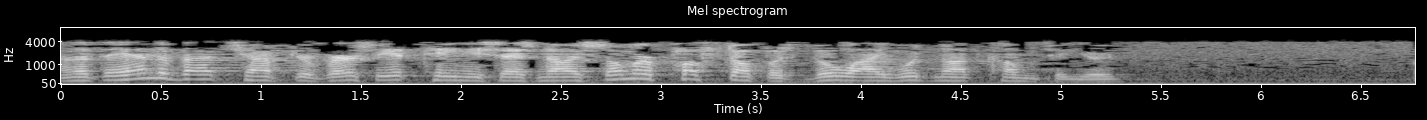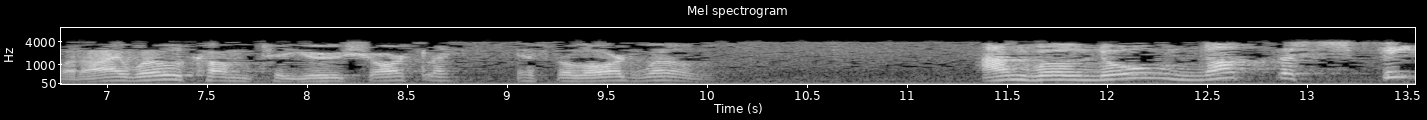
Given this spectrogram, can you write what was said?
And at the end of that chapter, verse 18, he says, Now some are puffed up as though I would not come to you. But I will come to you shortly, if the Lord will. And will know not the speech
